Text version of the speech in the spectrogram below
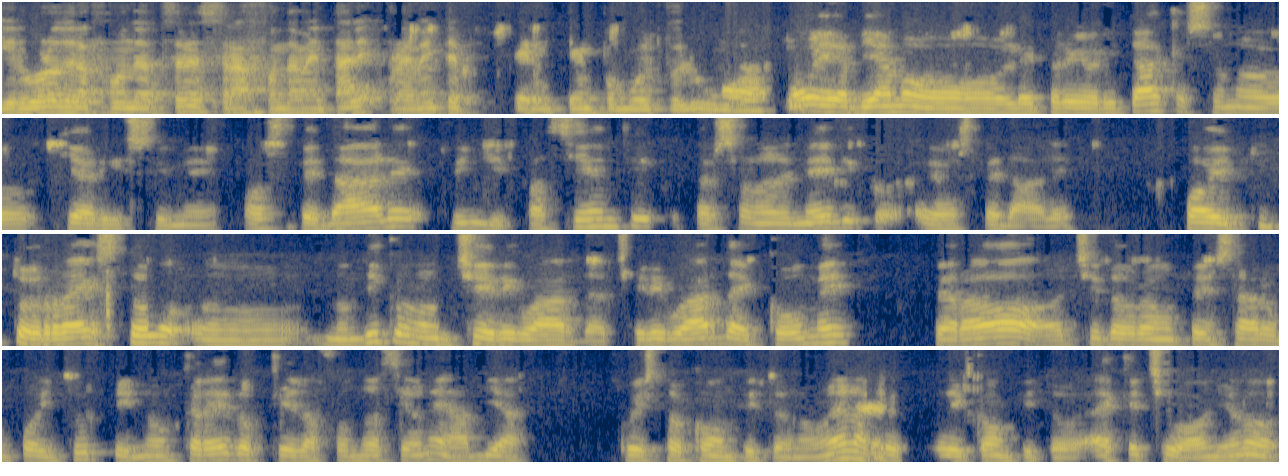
il ruolo della fondazione sarà fondamentale probabilmente per un tempo molto lungo. Noi abbiamo le priorità che sono chiarissime, ospedale, quindi pazienti, personale medico e ospedale. Poi tutto il resto, eh, non dico non ci riguarda, ci riguarda e come però ci dovremmo pensare un po' in tutti. Non credo che la fondazione abbia questo compito, non è una questione di compito, è che ci vogliono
